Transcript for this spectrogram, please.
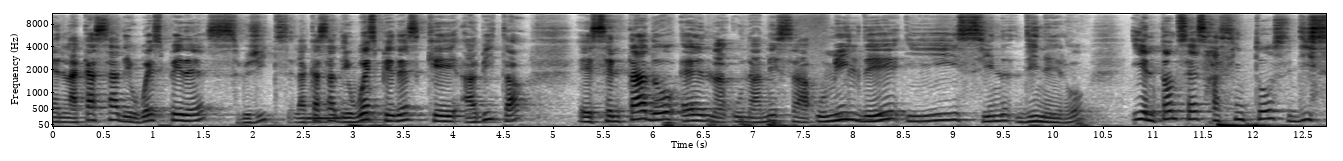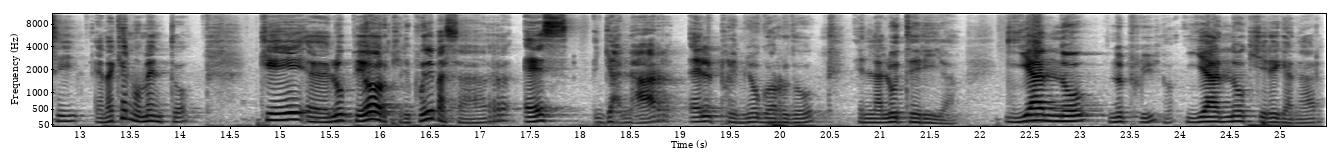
en la casa de huéspedes, la casa de huéspedes que habita eh, sentado en una mesa humilde y sin dinero. Y entonces Jacinto dice en aquel momento que eh, lo peor que le puede pasar es ganar el premio gordo en la lotería. Ya no, no plus, ya no quiere ganar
